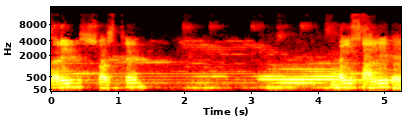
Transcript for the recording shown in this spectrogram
शरीर स्वस्थ है, बलशाली है,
